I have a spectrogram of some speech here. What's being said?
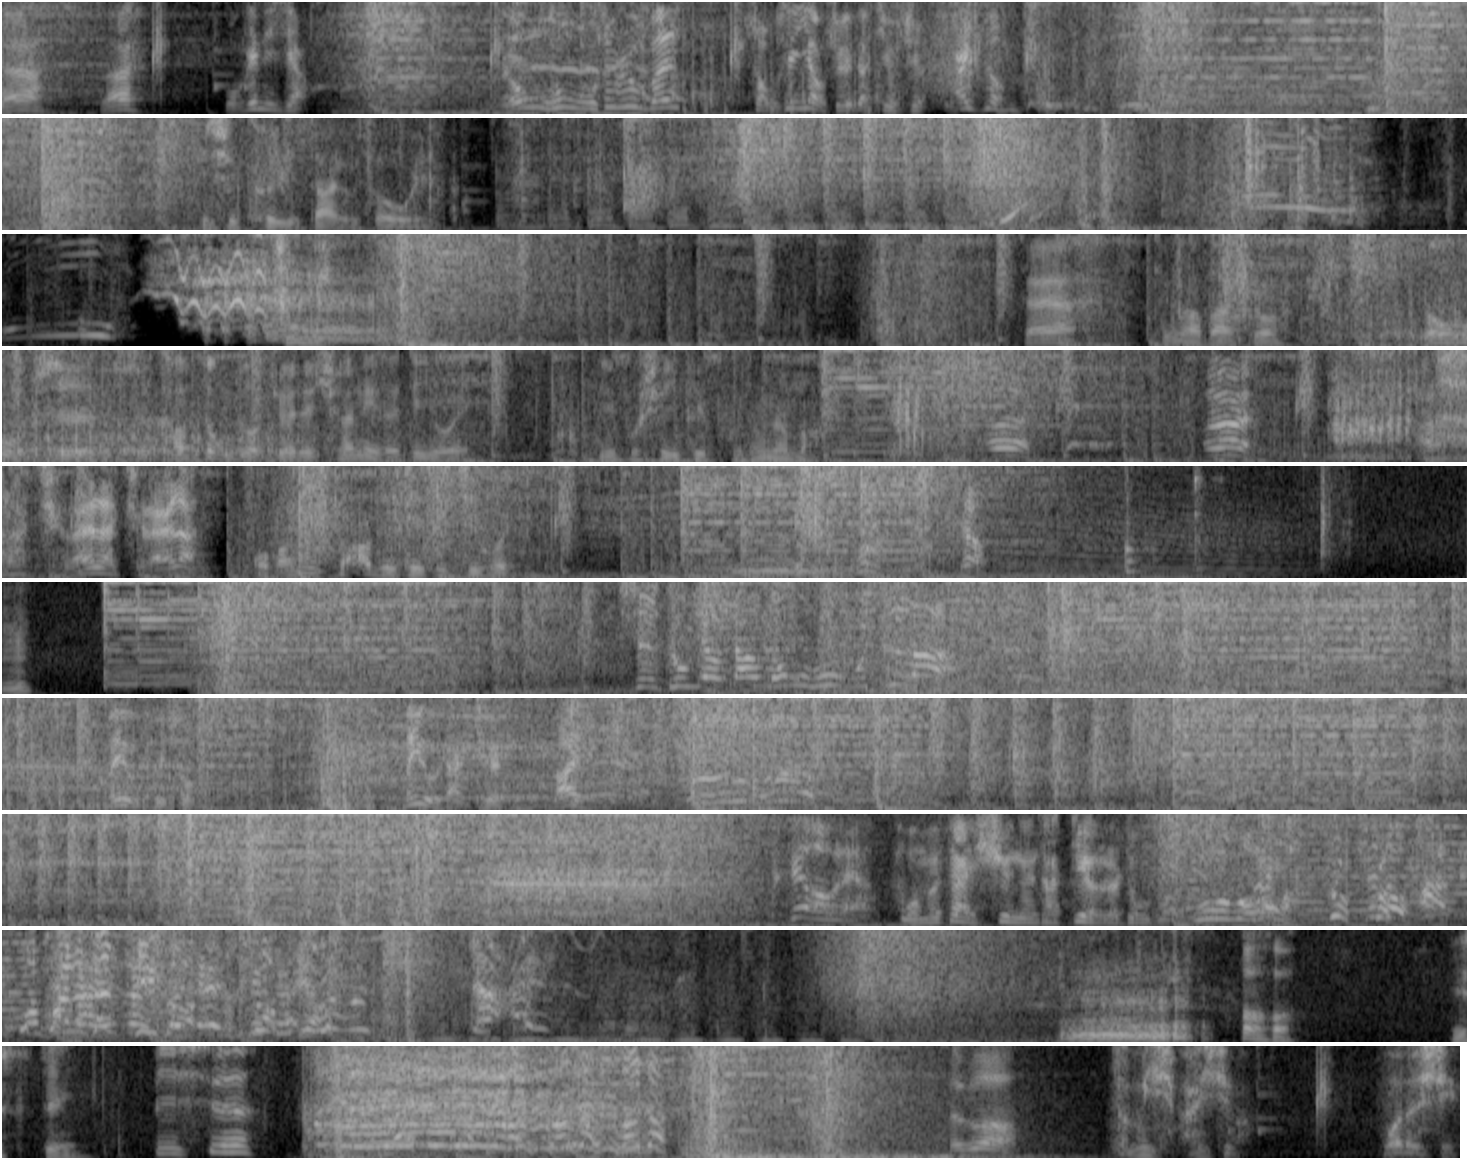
谁啊？来，我跟你讲，龙虎武术入门，首先要学的就是挨揍。你是可以大有作为。聪明。谁啊？听老爸说，龙虎师是靠动作决定圈里的地位。你不是一匹普通的马。起来了起来了，我帮你抓住这次机会。试图要当龙虎武士了？没有退缩，没有胆怯，来。漂亮我们再训练他第二个动作。不不不，住住！我怕他跟哦，你死定了！笔仙。大哥，咱们一起拍戏吧，我的戏。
